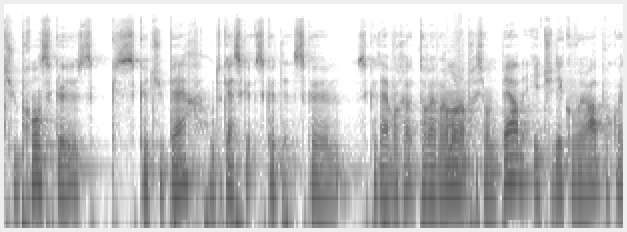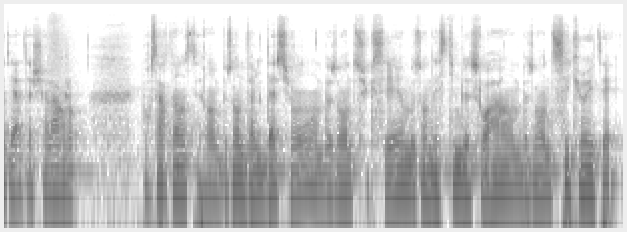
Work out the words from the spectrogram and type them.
tu prends ce que, ce, que tu perds, en tout cas ce que, ce que, ce que, ce que tu aurais vraiment l'impression de perdre, et tu découvriras pourquoi tu es attaché à l'argent. Pour certains, c'est un besoin de validation, un besoin de succès, un besoin d'estime de soi, un besoin de sécurité.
